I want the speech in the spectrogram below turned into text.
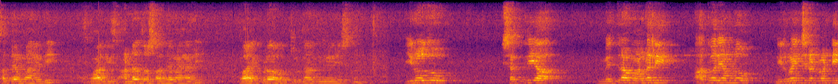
సాధ్యం కానిది వారి అండతో సాధ్యమైనది వారికి కూడా కృతజ్ఞతలు తెలియజేస్తున్నాను. ఈరోజు క్షత్రియ మిత్ర మండలి ఆధ్వర్యంలో నిర్వహించినటువంటి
